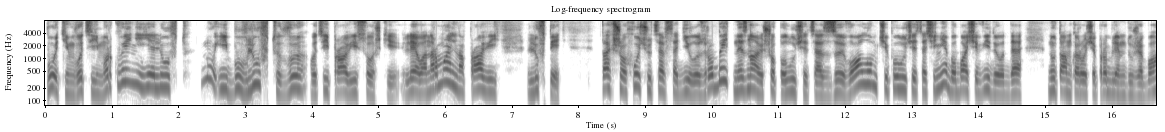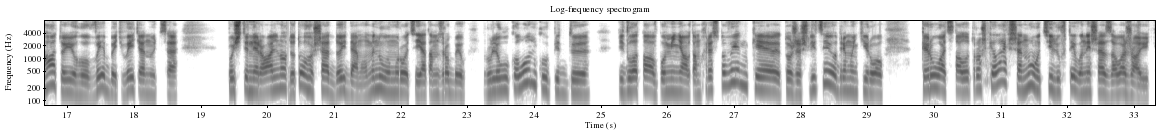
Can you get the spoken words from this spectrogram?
Потім в оцій морквині є люфт. Ну і був люфт в оцій правій сошці. Лєва нормальна, правій люфтить. Так що хочу це все діло зробити. Не знаю, що вийде з валом, чи вийде, чи ні, бо бачив відео, де ну там, коротше, проблем дуже багато. Його вибить, витягнути це почти нереально. До того ще дійдемо. У минулому році я там зробив рульову колонку, під, підлатав, поміняв там хрестовинки, теж шліци відремонтував. Керувати стало трошки легше, ну ці люфти вони ще заважають.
